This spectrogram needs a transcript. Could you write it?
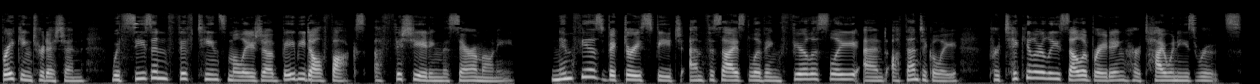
breaking tradition, with season 15's Malaysia Babydoll Foxx officiating the ceremony. Nymphia's victory speech emphasized living fearlessly and authentically, particularly celebrating her Taiwanese roots.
